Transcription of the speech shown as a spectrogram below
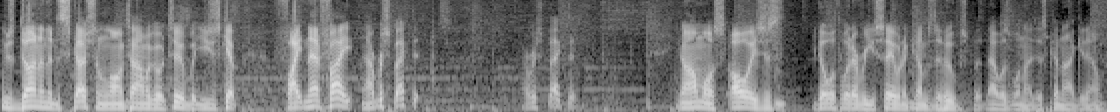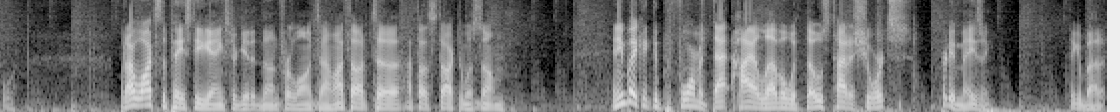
He was done in the discussion a long time ago too, but you just kept fighting that fight. I respect it. I respect it. You know, I almost always just go with whatever you say when it comes to hoops, but that was one I just could not get down for. But I watched the Pasty Gangster get it done for a long time. I thought uh, I thought Stockton was something. Anybody could, perform at that high a level with those tight of shorts, pretty amazing. Think about it.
